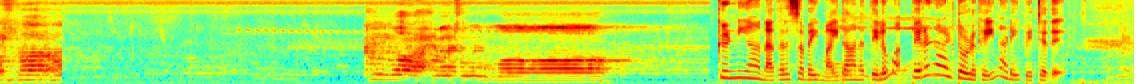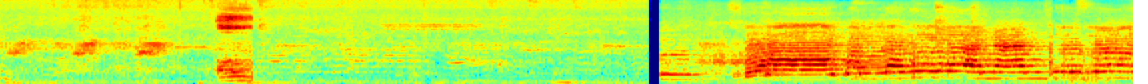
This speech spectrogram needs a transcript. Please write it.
أكبر ورحمة الله கிண்ணியா நகரசபை மைதானத்திலும் பெருநாள் தொழுகை நடைபெற்றது صراط الذين أنعمت عليهم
